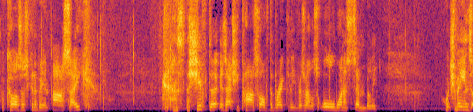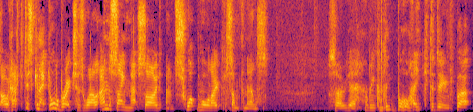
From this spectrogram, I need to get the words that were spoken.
because that's going to be an arse ache. Because the shifter is actually part of the brake lever as well. It's all one assembly. Which means I would have to disconnect all the brakes as well and the same that side and swap them all out for something else. So yeah, it'll be a complete ball ache to do, but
